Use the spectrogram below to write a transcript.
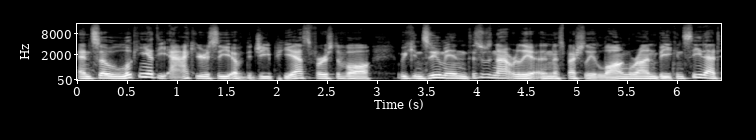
And so looking at the accuracy of the GPS, first of all, we can zoom in. This was not really an especially long run, but you can see that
